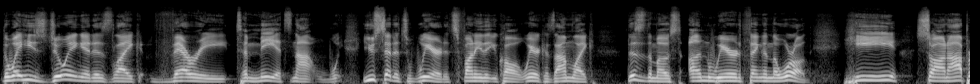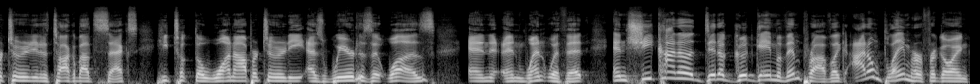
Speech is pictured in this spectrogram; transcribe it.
The way he's doing it is like very to me it's not you said it's weird it's funny that you call it weird because i'm like this is the most unweird thing in the world. He saw an opportunity to talk about sex. He took the one opportunity, as weird as it was, and and went with it. And she kind of did a good game of improv. Like I don't blame her for going.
